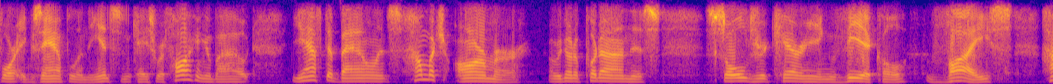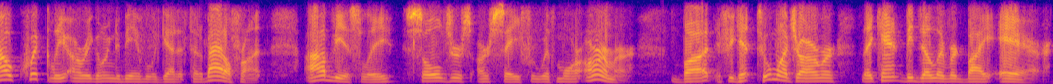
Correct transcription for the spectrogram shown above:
for example, in the instant case we're talking about, you have to balance how much armor are we going to put on this soldier carrying vehicle, vice, how quickly are we going to be able to get it to the battlefront? Obviously, soldiers are safer with more armor, but if you get too much armor, they can't be delivered by air.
